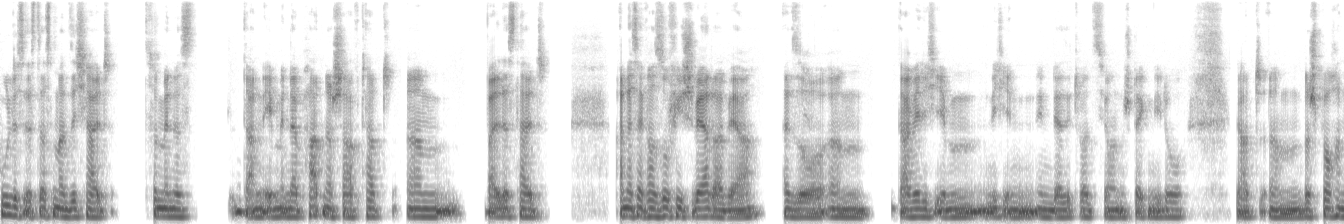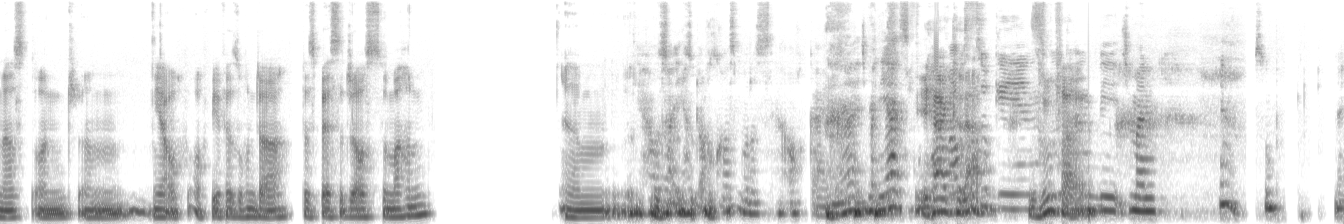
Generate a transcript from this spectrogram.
cool es ist, dass man sich halt zumindest dann eben in der Partnerschaft hat, ähm, weil das halt anders einfach so viel schwerer wäre. Also ähm, da will ich eben nicht in, in der Situation stecken, die du gerade ähm, besprochen hast. Und ähm, ja, auch, auch wir versuchen da das Beste draus zu machen. Ähm, ja, oder ihr habt auch Cosmo, das ist ja auch geil, ne? Ich meine, ja, es ist ja, klar. rauszugehen. Super. Irgendwie, ich meine, ja, super. Ja,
